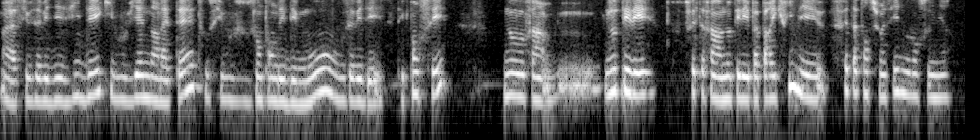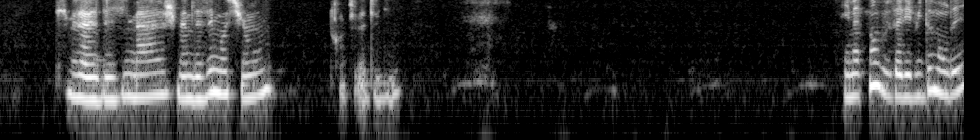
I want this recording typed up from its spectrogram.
Voilà, si vous avez des idées qui vous viennent dans la tête, ou si vous entendez des mots, ou vous avez des, pensées, notez-les. Faites, enfin, notez-les pas par écrit, mais faites attention, essayez de vous en souvenir. Si vous avez des images, même des émotions, je crois que tu l'as déjà dit. Et maintenant, vous allez lui demander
